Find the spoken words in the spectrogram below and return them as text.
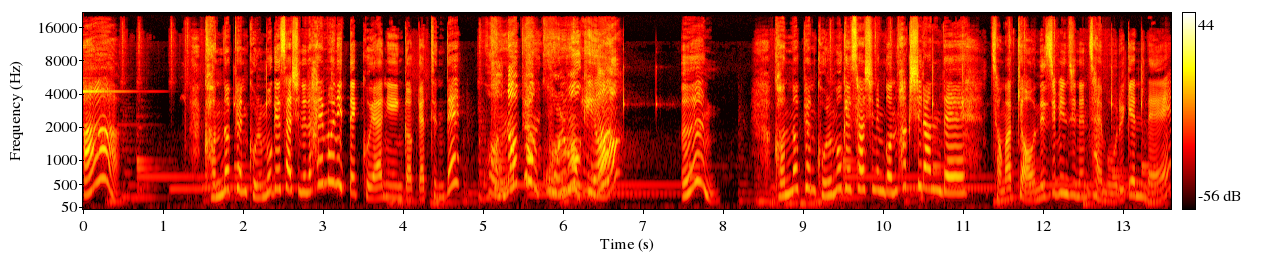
아, 건너편 골목에 사시는 할머니 댁 고양이인 것 같은데? 건너편 골목이요? 응. 건너편 골목에 사시는 건 확실한데 정확히 어느 집인지는 잘 모르겠네.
